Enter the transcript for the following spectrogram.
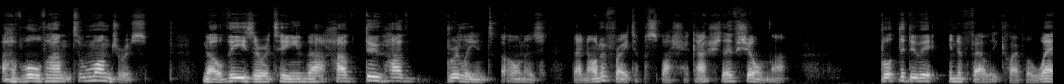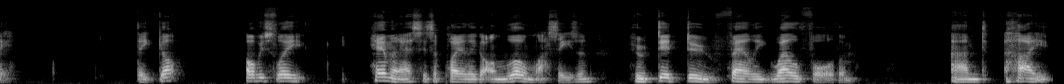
Have Wolverhampton Wanderers. Now, these are a team that have do have brilliant owners. They're not afraid to splash the cash, they've shown that. But they do it in a fairly clever way. They got, obviously, Jimenez is a player they got on loan last season who did do fairly well for them and I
